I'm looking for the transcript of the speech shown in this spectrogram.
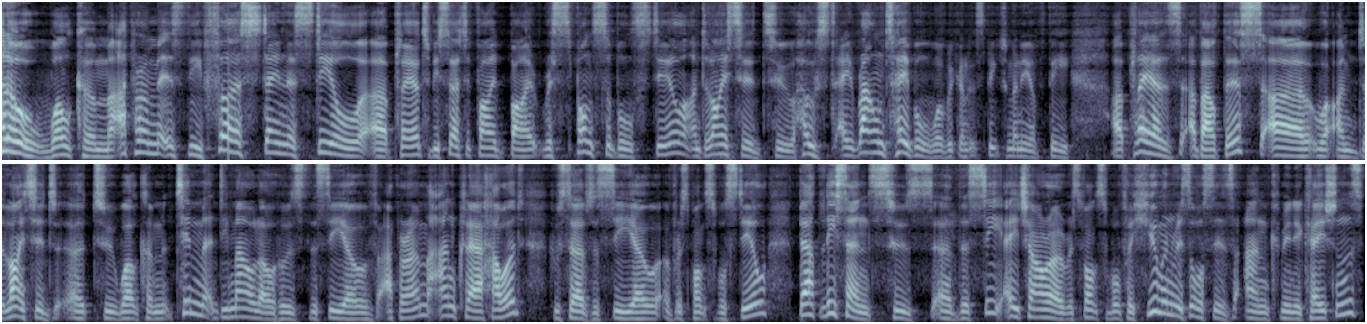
Hello, welcome. Aperam is the first stainless steel uh, player to be certified by Responsible Steel. I'm delighted to host a roundtable where we're going to speak to many of the uh, players about this. Uh, well, I'm delighted uh, to welcome Tim Di Maulo, who's the CEO of Aperam, and Claire Howard, who serves as CEO of Responsible Steel, Bert Lissens, who's uh, the CHRO responsible for human resources and communications,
